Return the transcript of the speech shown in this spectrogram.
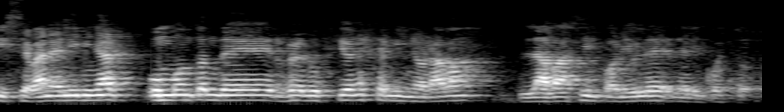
y se van a eliminar un montón de reducciones que minoraban la base imponible del impuesto.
